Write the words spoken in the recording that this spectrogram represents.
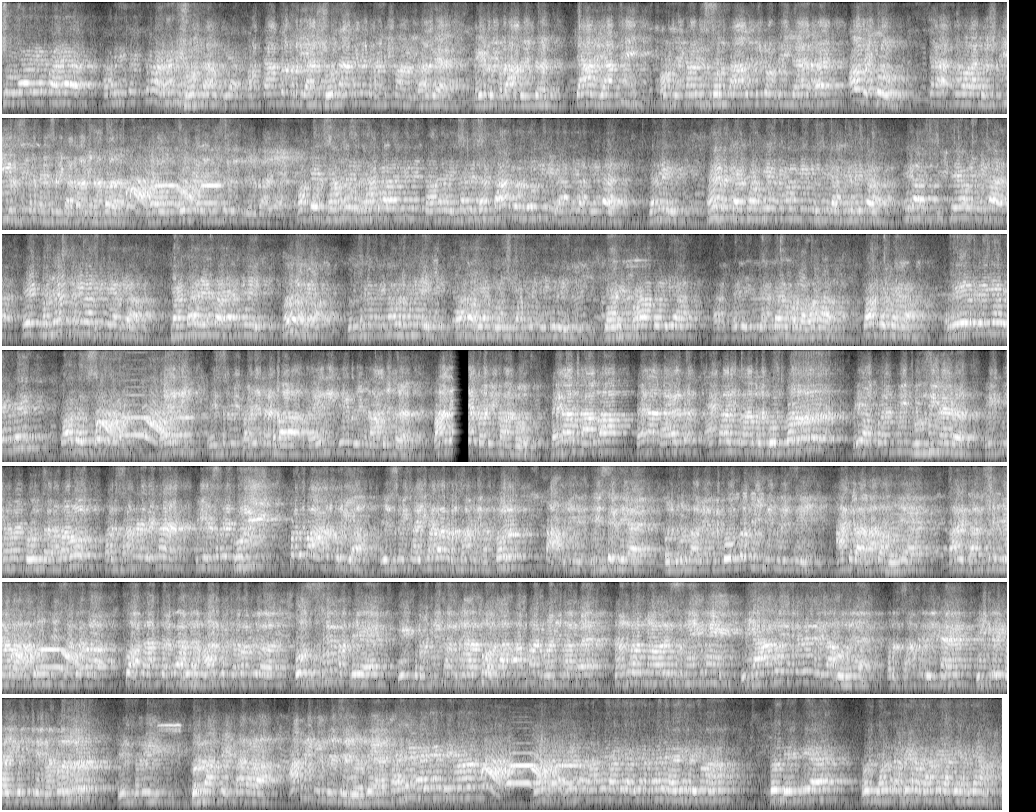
ਛੋਟਾ ਰੇਟ ਪਾਇਆ ਅਮਰੀਕਾ ਘਮਾਣਾ ਵੀ ਛੋਟਾ ਗਿਆ। ਮਕਾਨ ਤੋਂ ਪਰਿਆ ਛੋਟਾ ਕਹਿੰਦੇ ਕਬੱਡੀ ਪਾਉਣ ਦੀ ਗੱਲ ਹੈ। ਖੇਡ ਦੇ ਮੈਦਾਨ ਦੇ ਵਿੱਚ ਚਾਰ ਵਿਅਕਤੀ ਹੁਣ ਦੇਖਾਂ ਵੀ ਸੁਰਤਾਲ ਵਿੱਚ ਢੁੱਕਦੀ ਜਾਇ ਹੈ। ਆਹ ਦੇਖੋ ਘਰਾਟੂ ਵਾਲਾ ਕਸ਼ਮੀਰ ਸਿੰਘ ਫੈਸਲੇ ਕਰਦਾ ਵੀ ਨੰਬਰ ਜਿਹੜਾ ਛੋਟੇ ਦੇ ਹਿੱਸੇ ਵਿੱਚ ਮਿਲਦਾ ਹੈ। ਪੱਕੇ ਸਾਹਮਣੇ ਰੰਗ ਵਾਲਾ ਕਹਿੰਦੇ ਕਾਦਰ ਇਸ ਨੇ ਸਰਤਾਰ ਕੋ ਲੋਕੀ ਨੇ ਰਾਕੇ ਦਾ ਪੇਟਾ ਜਦੇ ਐਂ ਕਰਦਾ ਆਪਣੀ ਕਮਰ ਨੇ ਉਸ ਦੇ ਰਾਕੇ ਦੇ ਵਿੱਚ ਇਹਦਾ ਸਿੱਧੇ ਵਾਲਾ ਪੇਟਾ ਇਹ ਪ੍ਰੋਜੈਕਟ ਹੈਗਾ ਸਿੱਧੇ ਆ ਗਿਆ। ਜੰਟਾ ਰੇਟ ਆ ਜਾ ਕੇ ਵਧਾ ਗਿਆ। ਦੂਸਰੇ ਤੇ ਨੰਬਰ ਮੇਰੇ ਕਾਹਦਾ ਹੈ ਕੋਸ਼ਿਸ਼ ਆਪਣੀ ਟੀਮ ਦੀ ਜਾਨੀ ਬੜਾ ਪੈ ਗਿਆ ਮੇਰੇ ਜੰਗਾਂ ਨੂੰ ਬਰਬਾਦਾ ਕਰ ਦੇਗਾ ਰੇਡ ਪੈ ਗਿਆ ਬਿਲਕੁਲ ਕਾਹਦਾ ਸਾਹ ਹੈਰੀ ਇਸ ਸਮੇਂ ਬੜੇ ਪਿੰਡ ਵਾਲਾ ਹੈਰੀ ਖੇਡ ਦੇ ਮੈਦਾਨ ਵਿੱਚ। ਬਾਹਰ ਬੜੀ ਮਾਨੋ ਪਹਿਲਾ ਮੁਕਾਬਲਾ, ਪਹਿਲਾ ਮੈਚ ਐਂਕਾ ਇਸਲਾਮ ਕੋਸਟਰ ਇਹ ਆਪਣੀ ਦੂਸਰੀ ਮੈਚ ਵੀ ਕਿਹਨਾਂ ਕੋਲ ਸਰਾਣਾ ਨੂੰ ਪਰ ਸਾਹਮਣੇ ਦੇਖਣਾ ਹੈ ਕਿ ਇਸ ਸਮੇਂ ਪੂਰੀ ਭਗਵਾਨ ਪੁਰੀਆ ਇਸ ਵਿੱਚ ਕਾਈ ਕਰਦਾ ਪਰ ਸਾਹਮਣੇ ਨੰਬਰ ਧਾਰੀ ਦੇ ਹਿੱਸੇ ਦੇ ਹੈ ਉਹ ਜੁੜਦਾ ਹੈ ਕੋਸਟਰ ਦੀ ਟੀਮ ਦੇ ਸੀ ਅੱਜ ਦਾ ਰਾਜਾ ਹੋਇਆ ਹੈ, ਸਾਰੇ ਦਰਸ਼ਕ ਜਿਹੜਾ ਆਗੂ ਦੀ ਸੰਗਤ ਦਾ تو اپنا چلنے ہوئے ہر کے قدم وہ صرف رکھے ہے یہ کبڈی کا پلیئر تو اپنا اپنا کبڈی کا ہے۔ نظر اپنے والے سمیق کی یاد ہے اس کے لیے ہو رہے ہیں۔ اور سامنے دیکھا ہے ایک ایک طریقے کے نظر اس میں گلہ پہ کھانا اپنی قیمت سے جوڑتے ہیں پہلے پہلے ٹیمہ جو پہلے بنانے لگے اگر پہلے پہلے ٹیمہ جو بیٹی ہے وہ جھگڑا پھر بنانے لگے اگر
